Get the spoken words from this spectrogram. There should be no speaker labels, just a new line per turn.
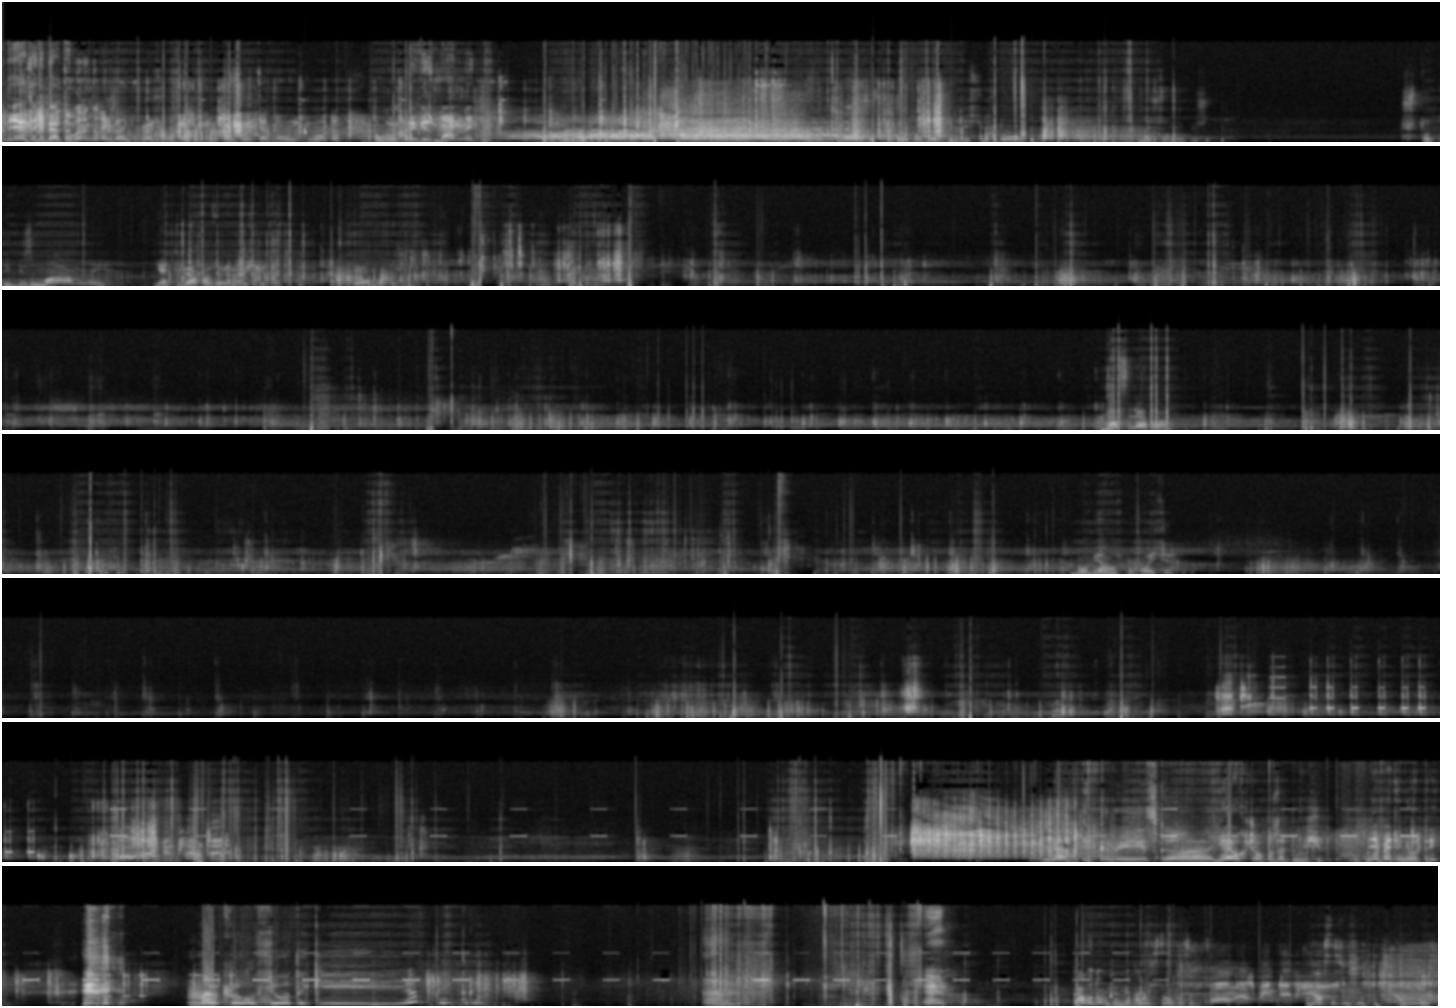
Всем привет, ребята! Вы на канале Канки Просим. Я буду позволить одного идиота. Говорит, что без мамы. Я уже хотел позорить на весь YouTube. Что он мне пишет? Что ты без мамы? Я тебя опозорю на весь YouTube. Я ему пишу. Маслята. Бубен, успокойся. Ты крыска. Я его хочу опозорить на щит. У меня опять у него три. Нашел все-таки. Крыска. Эх. Как вы думаете, у меня получится опозорить? У него, кстати, еще тычки есть.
